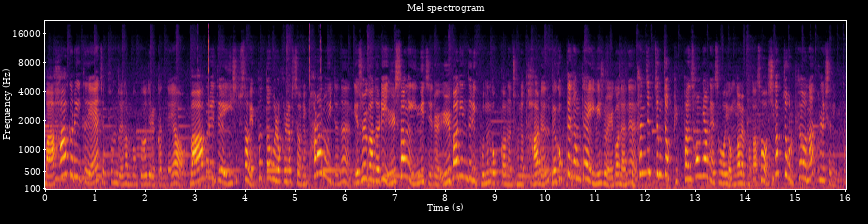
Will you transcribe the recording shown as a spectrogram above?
마하그리드의 제품들 한번 보여드릴 건데요 마하그리드의 23FW 컬렉션인 파라노이드는 예술가들이 일상의 이미지를 일반인들이 보는 것과는 전혀 다른 왜곡된 형태의 이미지로 읽어내는 편집증적 비판 성향에서 영감을 받아서 시각적으로 표현한 컬렉션입니다.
